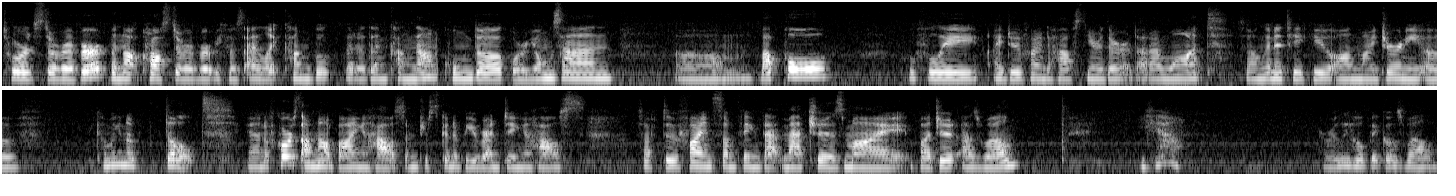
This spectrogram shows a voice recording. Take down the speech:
towards the river but not cross the river because I like Gangbuk better than Gangnam. Gongdeok or Yongsan um, Mapo hopefully I do find a house near there that I want. So I'm gonna take you on my journey of becoming an adult and of course I'm not buying a house. I'm just gonna be renting a house. So I have to find something that matches my budget as well. Yeah. I really hope it goes well.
